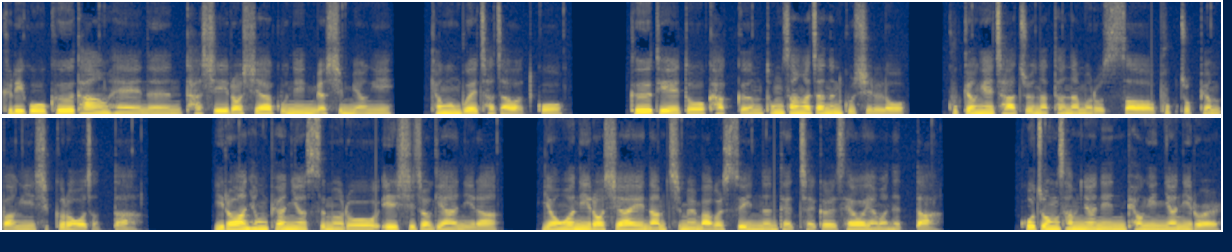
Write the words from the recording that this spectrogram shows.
그리고 그 다음 해에는 다시 러시아 군인 몇십 명이 경흥부에 찾아왔고 그 뒤에도 가끔 통상하자는 구실로 국경에 자주 나타남으로써 북쪽 변방이 시끄러워졌다. 이러한 형편이었으므로 일시적이 아니라 영원히 러시아의 남침을 막을 수 있는 대책을 세워야만 했다. 고종 3년인 병인년 1월,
